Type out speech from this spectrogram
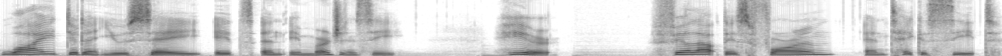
Why didn't you say it's an emergency? Here, fill out this form and take a seat.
